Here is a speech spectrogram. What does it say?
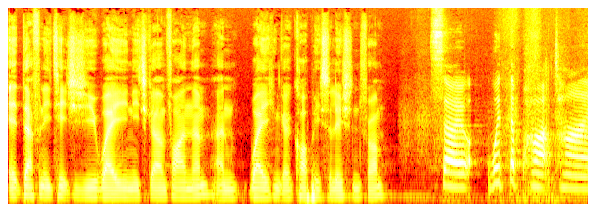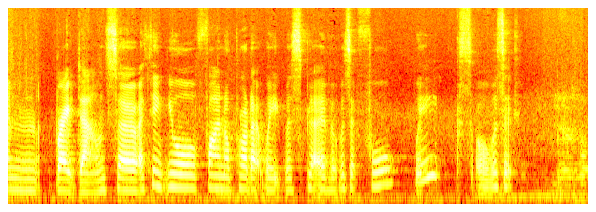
it definitely teaches you where you need to go and find them and where you can go copy solutions from. So with the part-time breakdown, so I think your final product week was split over. Was it four weeks or was it? Yeah, it was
